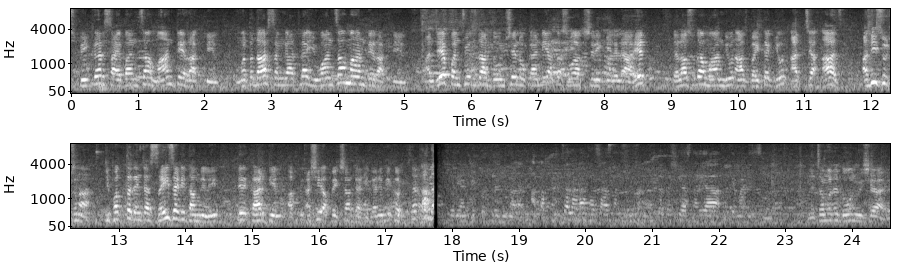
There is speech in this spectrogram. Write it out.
स्पीकर साहेबांचा मान ते राखतील. मतदारसंघातल्या युवांचा मान ते राखतील. आणि जे पंचवीस हजार दोनशे लोकांनी आता स्वाक्षरी केलेल्या आहेत त्याला सुद्धा मान देऊन आज बैठक घेऊन आजच्या आज अधिसूचना जी फक्त त्यांच्या सहीसाठी थांबलेली ते काढतील. अशी अपेक्षा त्या ठिकाणी मी करतो. याच्यामध्ये दोन विषय आहेत.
